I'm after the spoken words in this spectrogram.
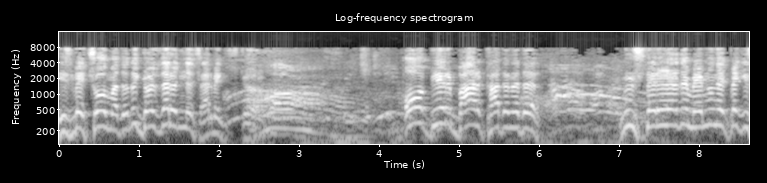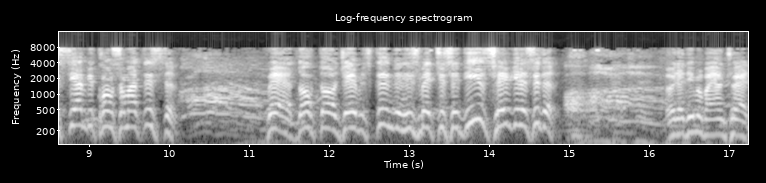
hizmetçi olmadığını gözler önüne sermek istiyorum. O bir bar kadınıdır. Müşterilerini memnun etmek isteyen bir konsomatristir. Ve Doktor James Clint'in hizmetçisi değil sevgilisidir. Öyle değil mi Bayan Joan?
